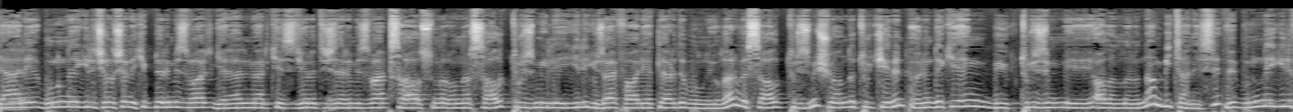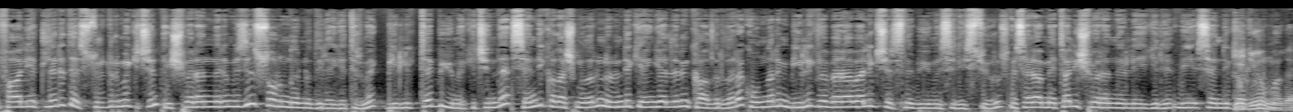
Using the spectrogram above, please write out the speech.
yani bununla ilgili çalışan ekiplerimiz var. Genel merkez yöneticilerimiz var. Sağ olsunlar onlar sağlık turizmiyle ilgili güzel faaliyetlerde bulunuyorlar ve sağlık turizmi şu anda Türkiye'nin önündeki en büyük turizm e, alanlarından bir tanesi ve bununla ilgili faaliyetleri de sürdürmek için işverenlerimizin sorunlarını dile getirmek büyümek, birlikte büyümek için de sendikalaşmaların önündeki engellerin kaldırılarak onların birlik ve beraberlik içerisinde büyümesini istiyoruz. Mesela metal işverenlerle ilgili bir sendika Geliyor mu da?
